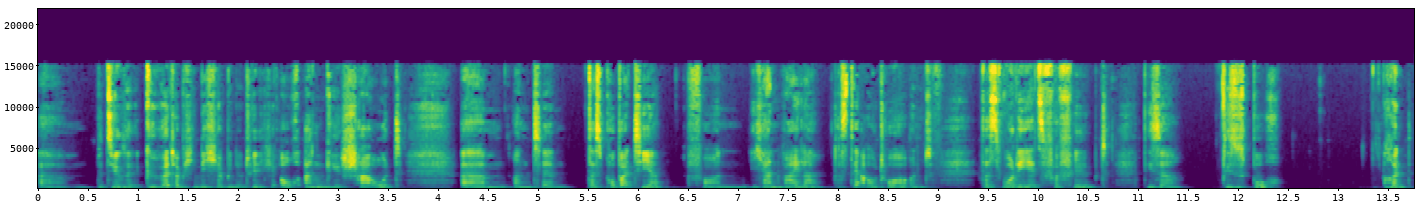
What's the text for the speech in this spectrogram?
ähm, beziehungsweise gehört habe ich ihn nicht, habe ihn natürlich auch angeschaut. Ähm, und ähm, das Puppatier von Jan Weiler, das ist der Autor und das wurde jetzt verfilmt, dieser, dieses Buch. Und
